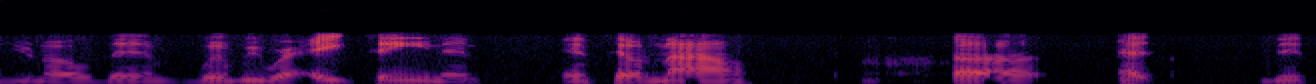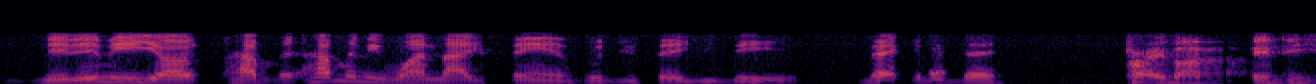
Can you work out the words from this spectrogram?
You know, than when we were eighteen and until now. Uh, had, did did any of y'all how how many one night stands would you say you did back in the day? Probably about fifty.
